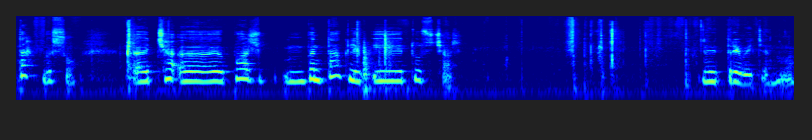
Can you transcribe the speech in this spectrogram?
Та, ви що? Е, е, паж пентаклів і туз чаш. Навіть три витягнула.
